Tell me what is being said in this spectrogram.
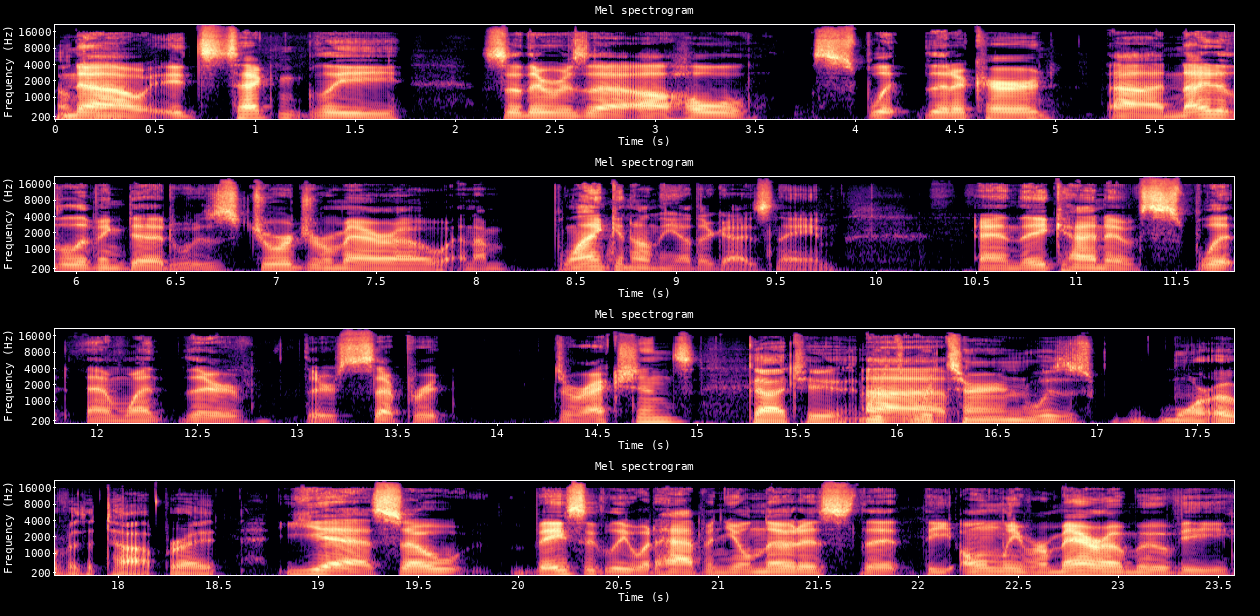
Okay. No, it's technically so there was a, a whole split that occurred. Uh, Night of the Living Dead was George Romero, and I'm blanking on the other guy's name, and they kind of split and went their their separate directions. Got you. Uh, Return was more over the top, right? Yeah, so basically what happened, you'll notice that the only Romero movie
